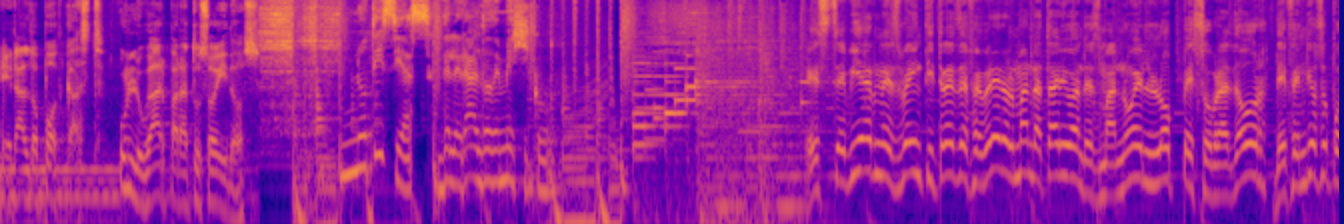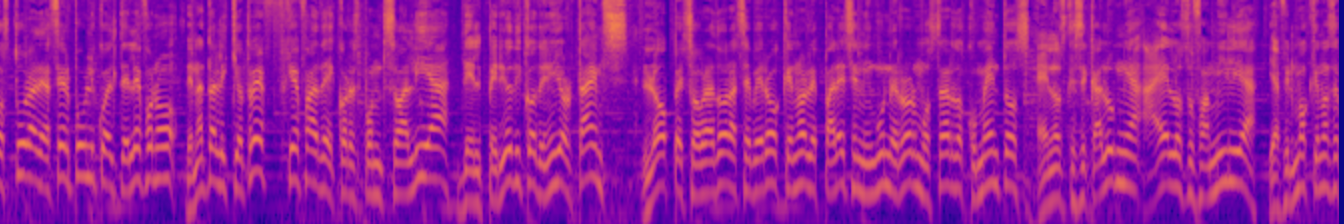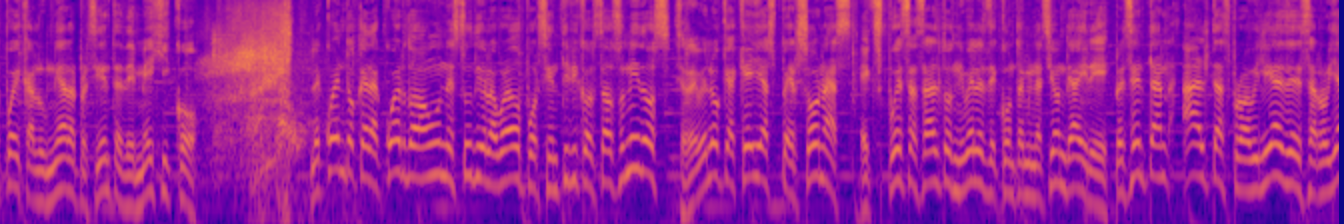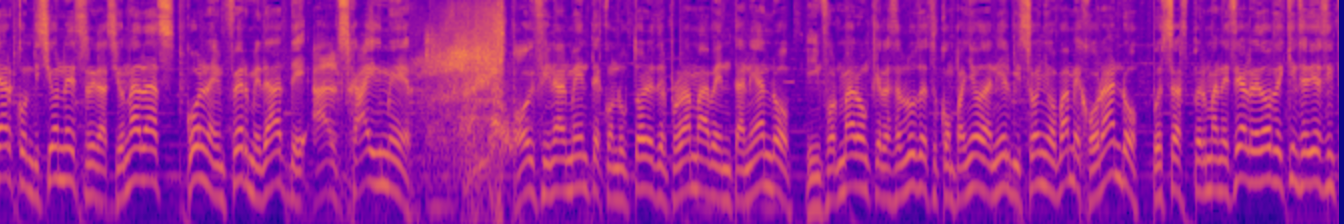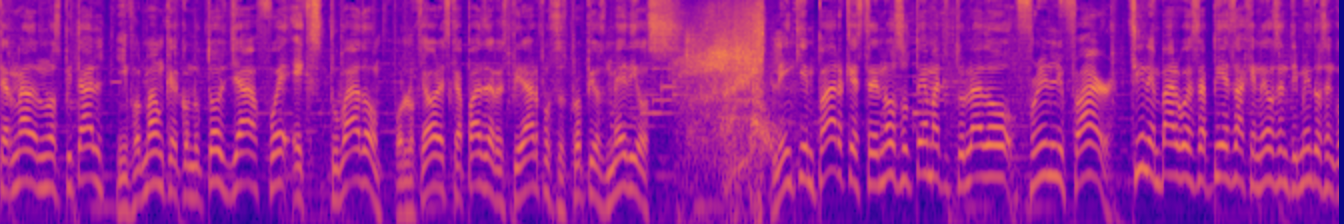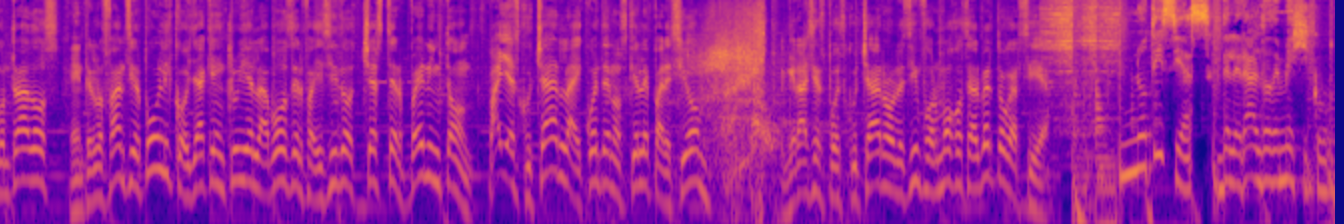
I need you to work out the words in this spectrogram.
Heraldo Podcast. Un lugar para tus oídos. Noticias del Heraldo de México. Este viernes 23 de febrero, el mandatario Andrés Manuel López Obrador defendió su postura de hacer público el teléfono de Natalie Kiotref, jefa de corresponsalía del periódico The New York Times. López Obrador aseveró que no le parece ningún error mostrar documentos en los que se calumnia a él o su familia y afirmó que no se puede calumniar al presidente de México. Le cuento que de acuerdo a un estudio elaborado por científicos de Estados Unidos, se reveló que aquellas personas expuestas a altos niveles de contaminación de aire presentan altas probabilidades de desarrollar condiciones relacionadas con la enfermedad de Alzheimer. Hoy finalmente conductores del programa Ventaneando informaron que la salud de su compañero Daniel Bisoño va mejorando, pues tras permanecer alrededor de 15 días internado en un hospital, informaron que el conductor ya fue extubado, por lo que ahora es capaz de respirar por sus propios medios. Linkin Park estrenó su tema titulado Friendly Fire. Sin embargo, esta pieza generó sentimientos encontrados entre los fans y el público, ya que incluye la voz del fallecido Chester Bennington. Vaya a escucharla y cuéntenos qué le pareció. Gracias por escucharnos, les informó José Alberto García. Noticias del Heraldo de México.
